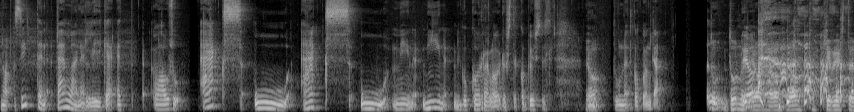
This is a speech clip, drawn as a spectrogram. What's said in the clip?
No sitten tällainen liike, että lausu X, U, X, U, niin, niin, niin kuin korreloidusti, kun pystyt. Joo. Tunnetko kuinka Tunnen, joo, joo, joo. Kiristyy,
